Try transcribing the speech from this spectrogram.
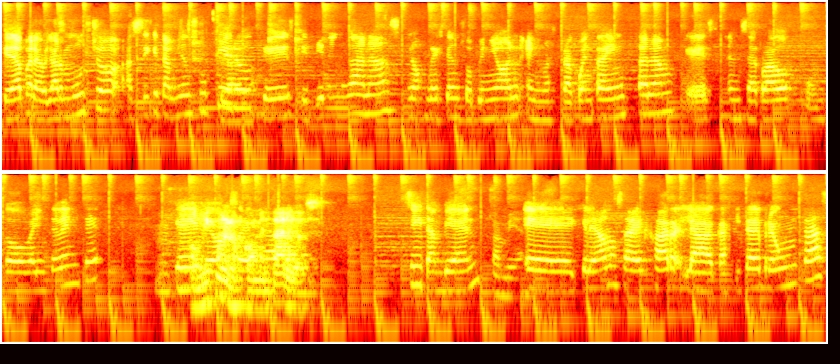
que da para hablar mucho, así que también sugiero que si tienen ganas nos dejen su opinión en nuestra cuenta de Instagram, que es encerrados.2020. que O le vamos en los a dejar- comentarios. Sí, también. También. eh, que le vamos a dejar la cajita de preguntas,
